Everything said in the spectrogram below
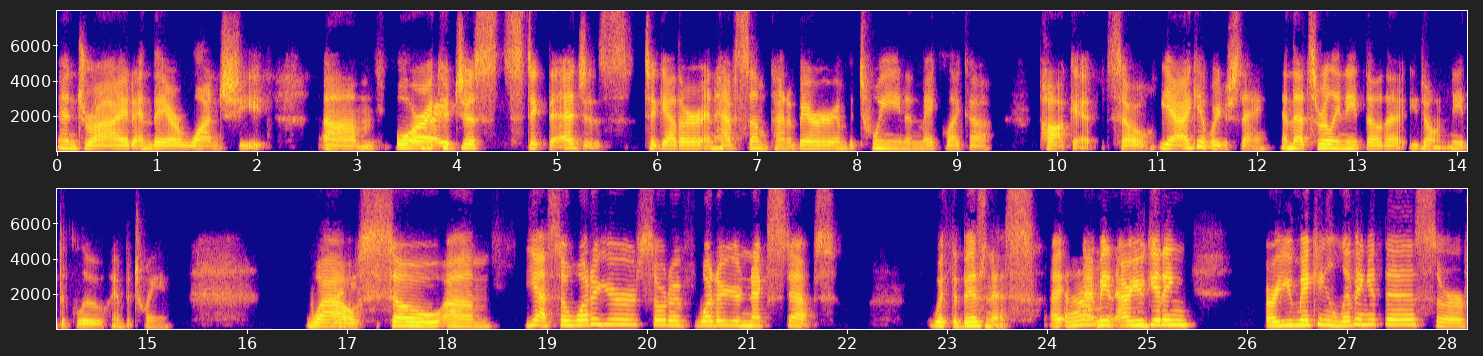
and dried and they are one sheet. Um, or I could just stick the edges together and have some kind of barrier in between and make like a pocket. So, yeah, I get what you're saying. And that's really neat, though, that you don't need the glue in between. Wow. Right. So, um, yeah. So, what are your sort of what are your next steps with the business? I, I Um, mean, are you getting, are you making a living at this, or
